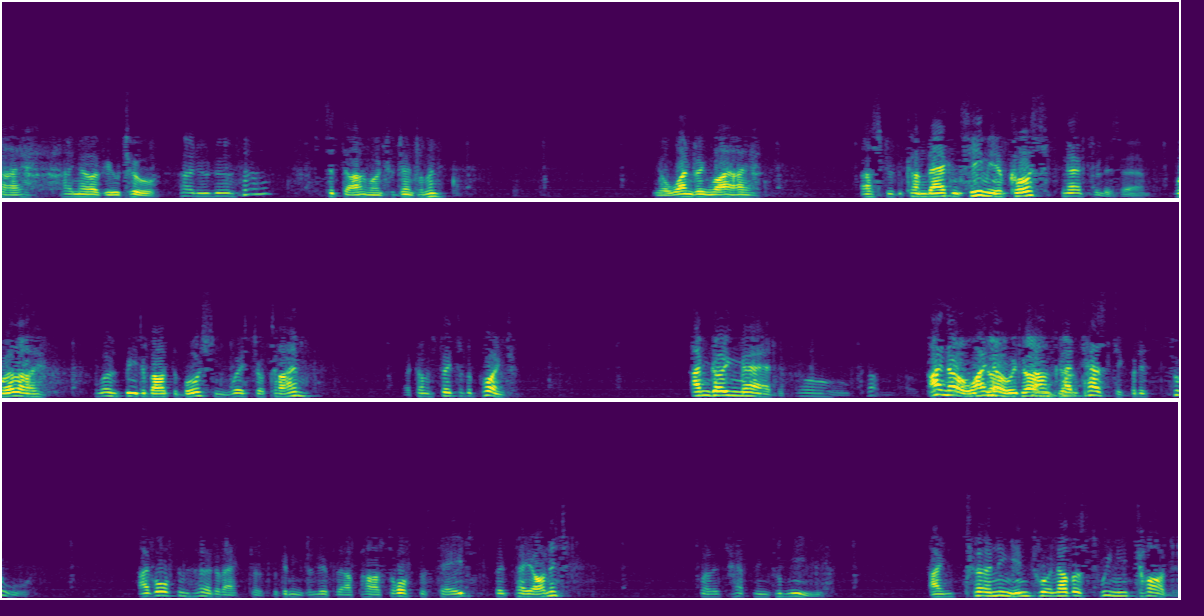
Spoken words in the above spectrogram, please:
I, I know of you, too. How do you do, sir? Sit down, won't you, gentlemen? You're wondering why I asked you to come back and see me, of course. Naturally, sir. Well, I won't beat about the bush and waste your time. I come straight to the point. I'm going mad. Oh, come I know, Come, I know. come, it come, sounds fantastic, but it's true. I've often heard of actors beginning to live their parts off the stage. They play on it. Well, it's happening to me. I'm turning into another Sweeney Todd.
